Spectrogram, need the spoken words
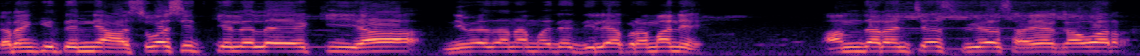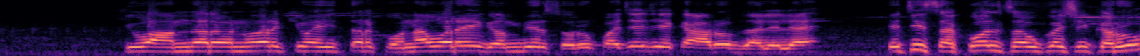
कारण की त्यांनी आश्वासित केलेलं आहे की ह्या निवेदनामध्ये दिल्याप्रमाणे आमदारांच्या स्वीय सहाय्यकावर किंवा आमदारांवर किंवा इतर कोणावरही गंभीर स्वरूपाचे जे काही आरोप झालेले आहे त्याची सखोल चौकशी करू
